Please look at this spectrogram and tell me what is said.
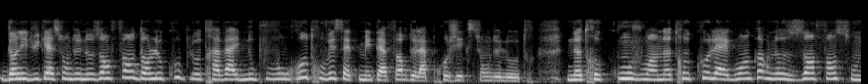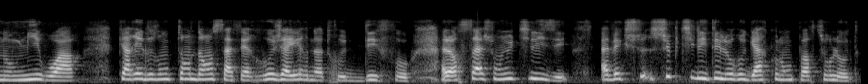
dans l'éducation de nos enfants, dans le couple, au travail, nous pouvons retrouver cette métaphore de la projection de l'autre. Notre conjoint, notre collègue ou encore nos enfants sont nos miroirs, car ils ont tendance à faire rejaillir notre défaut. Alors sachons utiliser avec subtilité le regard que l'on porte sur l'autre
